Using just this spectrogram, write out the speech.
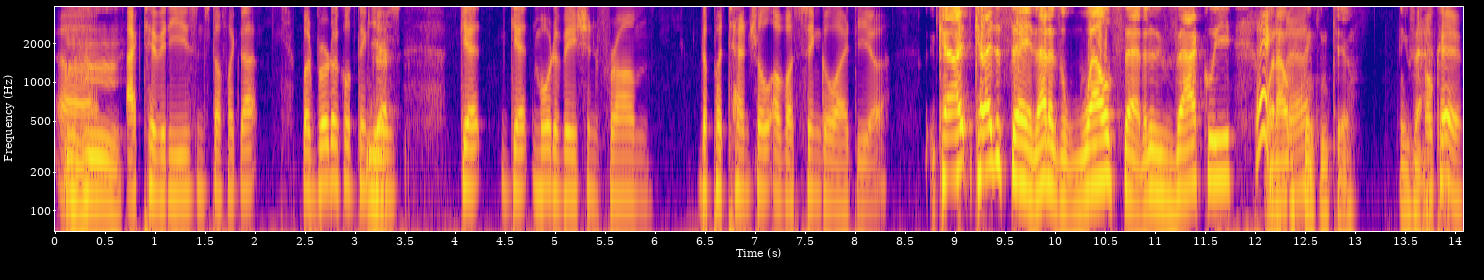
uh, mm-hmm. activities and stuff like that. But vertical thinkers yeah. get get motivation from the potential of a single idea. Can I can I just say that is well said. That is exactly Thanks, what I was thinking too. Exactly. Okay.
